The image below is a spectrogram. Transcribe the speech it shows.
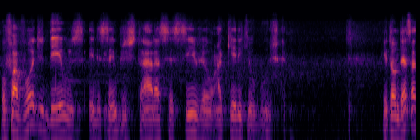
O favor de Deus, ele sempre está acessível àquele que o busca. Então, dessa,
